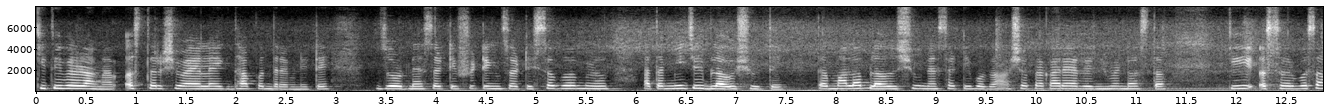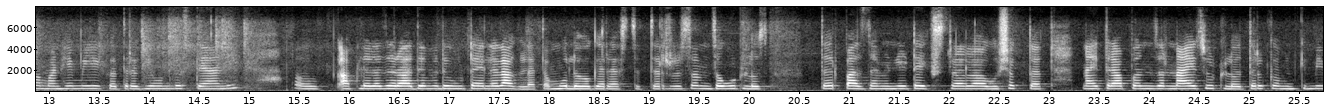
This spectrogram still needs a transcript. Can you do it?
किती वेळ लागणार? अस्तर शिवायला एक दहा पंधरा मिनिटे. जोडण्यासाठी फिटिंगसाठी सगळं मिळून आता मी जे ब्लाऊज शिवते तर मला ब्लाऊज शिवण्यासाठी बघा अशा प्रकारे अरेंजमेंट असतं की सर्व सामान हे मी एकत्र घेऊन बसते आणि आपल्याला जर आधेमध्ये उठायला लागला तर मुलं वगैरे असतात तर समजा उठलोच तर पाच दहा मिनिटं एक्स्ट्रा लागू शकतात. नाहीतर आपण जर नाहीच उठलो तर कमीत कमी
